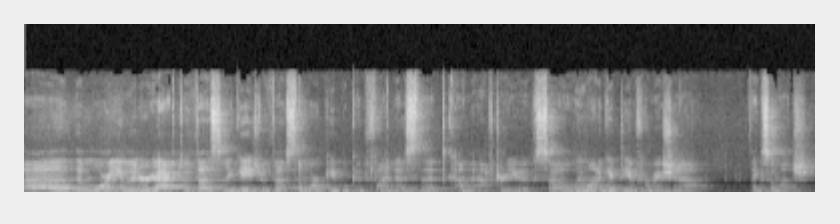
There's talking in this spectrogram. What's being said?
Uh, the more you interact with us and engage with us, the more people can find us that come after you. So we want to get the information out. Thanks so much.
